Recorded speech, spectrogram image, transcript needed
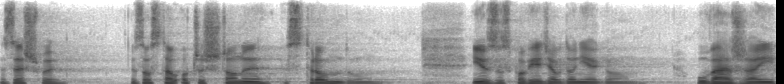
zeszły, został oczyszczony z trądu. Jezus powiedział do niego: Uważaj,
